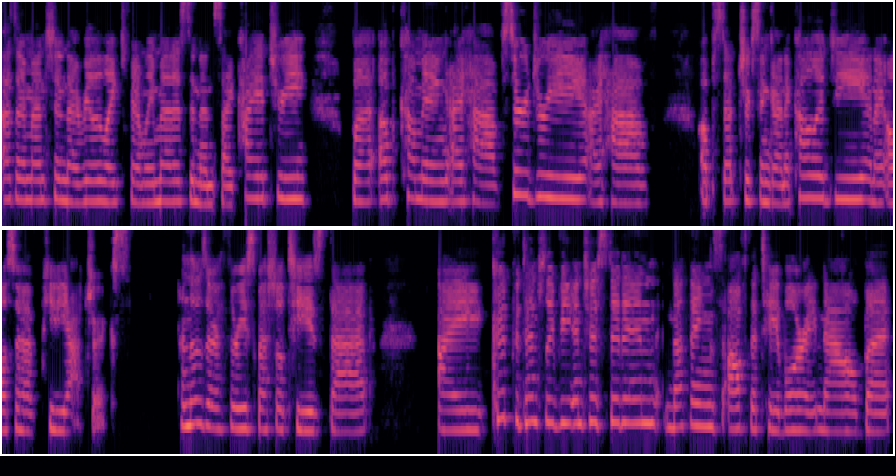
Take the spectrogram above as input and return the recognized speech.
as I mentioned, I really liked family medicine and psychiatry, but upcoming, I have surgery, I have obstetrics and gynecology, and I also have pediatrics. And those are three specialties that I could potentially be interested in. Nothing's off the table right now, but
